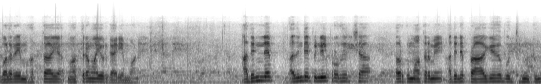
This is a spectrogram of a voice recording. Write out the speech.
വളരെ മഹത്തായ മാത്രമായ ഒരു കാര്യമാണ്. അതിന്റെ അതിന്റെ പിന്നിൽ പ്രവർത്തിച്ച അവർക്ക് മാത്രമേ അതിന്റെ പ്രായോഗിക ബുദ്ധിമുട്ടും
